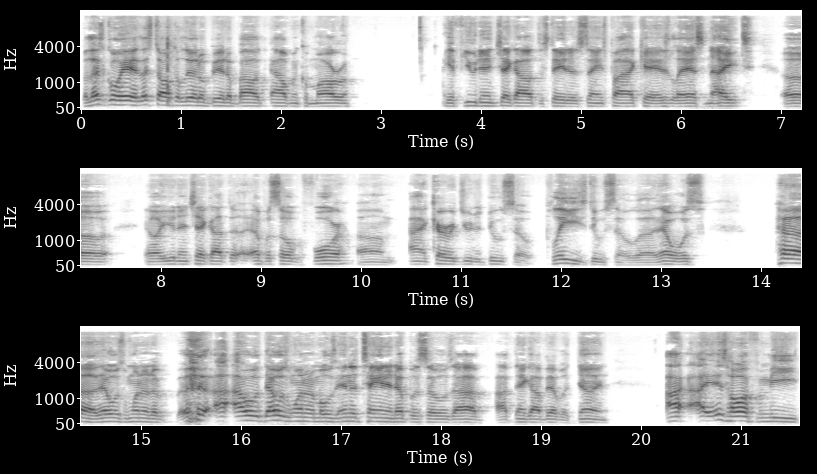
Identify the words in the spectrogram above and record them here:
But let's go ahead. Let's talk a little bit about Alvin Kamara. If you didn't check out the State of the Saints podcast last night, uh, uh, you didn't check out the episode before, um, I encourage you to do so. Please do so. Uh, that was uh, that was one of the I, I was that was one of the most entertaining episodes I I think I've ever done. I, I, it's hard for me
